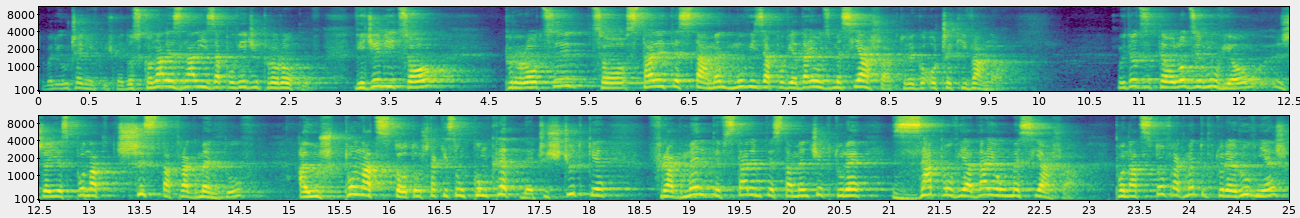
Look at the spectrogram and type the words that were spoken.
To byli uczeni w piśmie. Doskonale znali zapowiedzi proroków. Wiedzieli, co prorocy, co Stary Testament mówi, zapowiadając Mesjasza, którego oczekiwano. Moi drodzy teolodzy mówią, że jest ponad 300 fragmentów, a już ponad 100 to już takie są konkretne, czyściutkie fragmenty w Starym Testamencie, które zapowiadają Mesjasza. Ponad 100 fragmentów, które również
